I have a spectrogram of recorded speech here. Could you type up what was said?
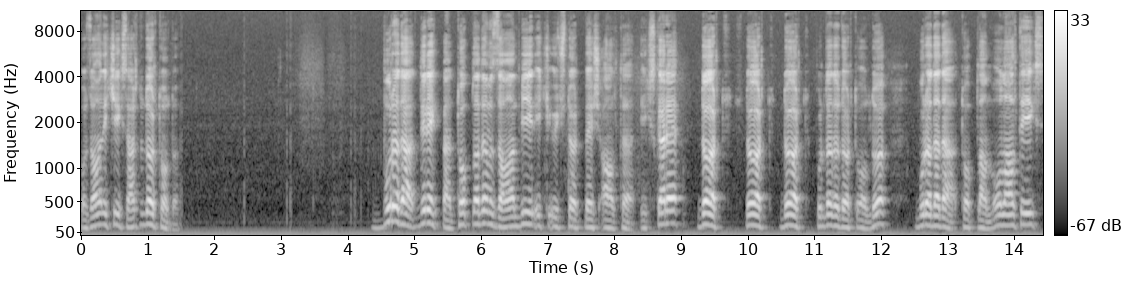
o zaman 2x artı 4 oldu. Burada direkt ben topladığımız zaman 1, 2, 3, 4, 5, 6 x kare 4, 4, 4 burada da 4 oldu. Burada da toplam 16x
